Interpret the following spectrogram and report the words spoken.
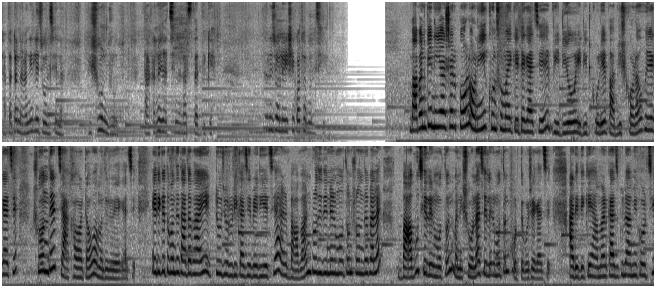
ছাতাটা না নিলে চলছে না। ভীষণ রোদ। তাকানো যাচ্ছে না রাস্তার দিকে। তাহলে চলো এসে কথা বলছি। বাবানকে নিয়ে আসার পর অনেকক্ষণ সময় কেটে গেছে। ভিডিও এডিট করে পাবলিশ করাও হয়ে গেছে। সন্ধ্যের চা খাওয়াটাও আমাদের হয়ে গেছে। এদিকে তোমাদের দাদা ভাই একটু জরুরি কাজে বেরিয়েছে আর বাবান প্রতিদিনের মতন সন্ধ্যেবেলায় বাবু ছেলের মতন মানে সোনা ছেলের মতন পড়তে বসে গেছে। আর এদিকে আমার কাজগুলো আমি করছি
